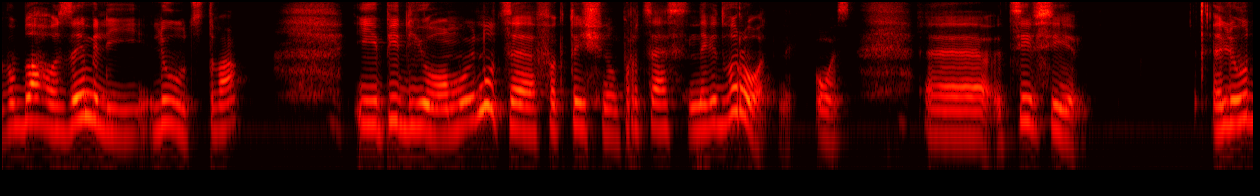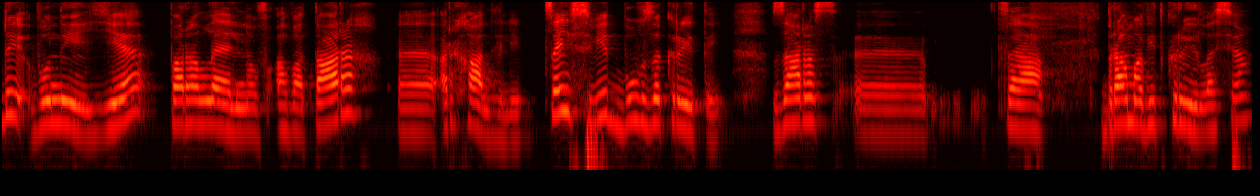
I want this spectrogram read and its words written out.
во благо землі, людства і підйому, ну це фактично процес невідворотний. Ось Е, ці всі люди вони є паралельно в аватарах е, архангелів. Цей світ був закритий. Зараз ця брама відкрилася.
